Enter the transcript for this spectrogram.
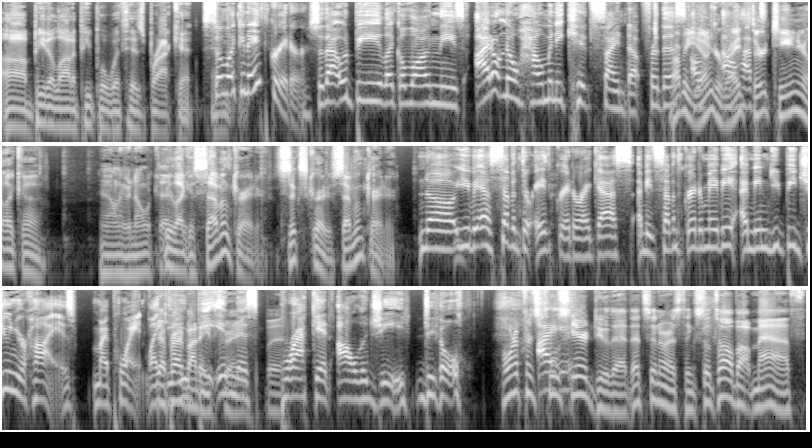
uh, beat a lot of people with his bracket. So like an eighth grader. So that would be like along these. I don't know how many kids signed up for this. Probably I'll- younger, I'll right? have to- 13. You're like a I don't even know what that Be like a seventh grader, sixth grader, seventh grader. No, you'd be a seventh or eighth grader, I guess. I mean, seventh grader, maybe. I mean, you'd be junior high, is my point. Like, Yeah, you'd be eighth in this but- bracketology deal. I wonder if the I- schools here do that. That's interesting. So it's all about math.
